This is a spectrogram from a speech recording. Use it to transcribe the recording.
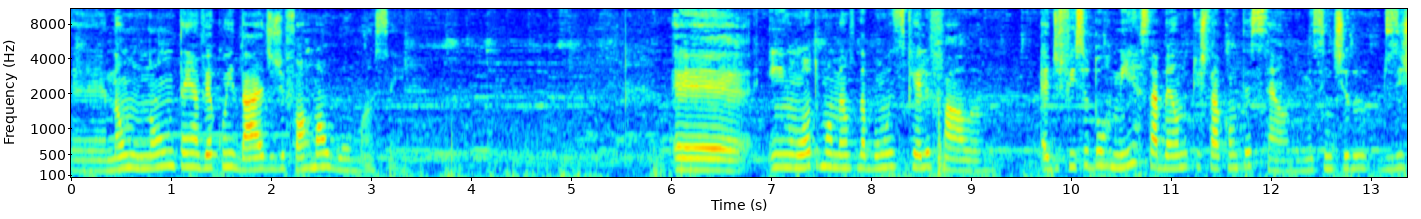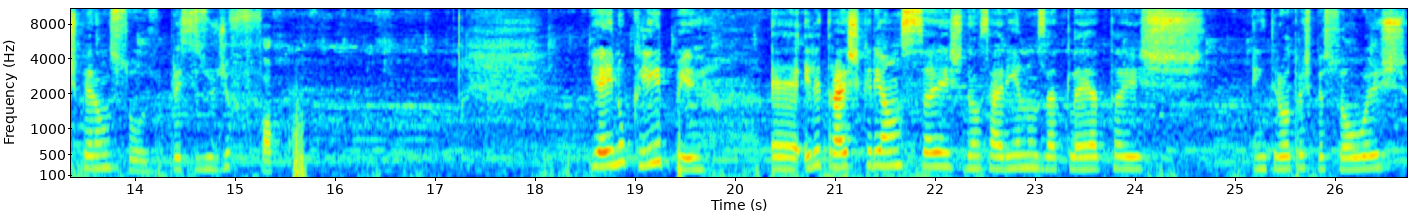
É, não, não tem a ver com idade de forma alguma, assim. É, em um outro momento da música ele fala: é difícil dormir sabendo o que está acontecendo, me sentindo desesperançoso, preciso de foco. E aí no clipe é, ele traz crianças, dançarinos, atletas, entre outras pessoas,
